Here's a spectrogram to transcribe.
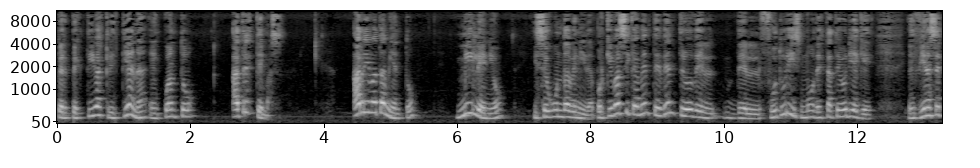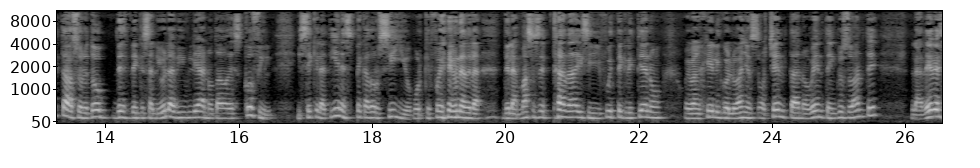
perspectivas cristianas en cuanto a tres temas. Arrebatamiento, milenio y segunda venida. Porque básicamente dentro del, del futurismo, de esta teoría que es bien aceptada, sobre todo desde que salió la Biblia anotada de Scofield. Y sé que la tienes, pecadorcillo, porque fue una de, de las más aceptadas. Y si fuiste cristiano o evangélico en los años 80, 90, incluso antes, la debes,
